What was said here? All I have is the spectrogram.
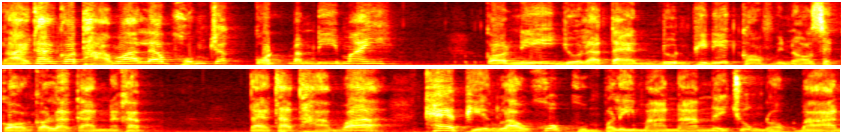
หลายท่านก็ถามว่าแล้วผมจะกดมันดีไหมก็นี้อยู่แล้วแต่ดุลพินิษของพี่น้องเกษตรกรก็แล้วกันนะครับ แต่ถ้าถามว่าแค่เพียงเราควบคุมปริมาณน้ำในช่วงดอกบาน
